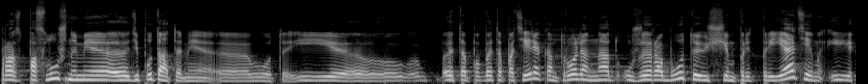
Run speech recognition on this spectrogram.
послушными э, депутатами. э, Вот. И э, это, это потеря контроля над уже работающим предприятием и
